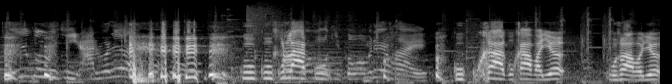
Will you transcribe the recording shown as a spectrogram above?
ไอ้เหี้ยมึงมีกี่อันวะเนี่ยกูกูกูลากกู กี่ตัวไม่ได้ไผ่กูกูฆ่ากูฆ่ามาเยอะ กูฆ่ามาเยอะ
